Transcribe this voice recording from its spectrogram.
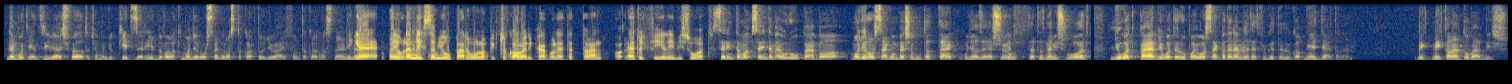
nem volt ilyen triviális feladat, hogyha mondjuk 2007-ben valaki Magyarországon azt akarta, hogy ő iPhone-t akar használni. Igen, mert... ha jól emlékszem, jó pár hónapig csak Amerikában lehetett talán, lehet, hogy fél év is volt? Szerintem, a, szerintem Európában, Magyarországon be sem mutatták, ugye az Igen. tehát az nem is volt. Nyugat, pár nyugat-európai országban, de nem lehetett függetlenül kapni egyáltalán még, még talán tovább is.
